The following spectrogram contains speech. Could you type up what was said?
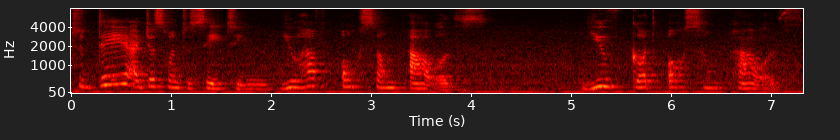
today I just want to say to you, you have awesome powers. You've got awesome powers.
